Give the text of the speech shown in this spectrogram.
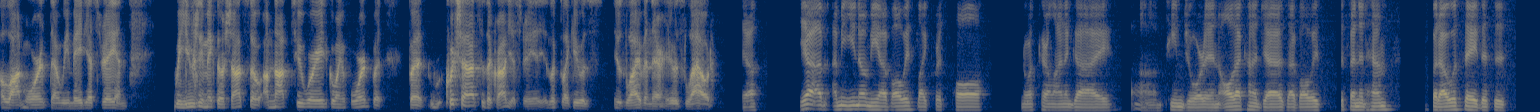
a lot more than we made yesterday, and we usually make those shots, so I'm not too worried going forward. But but quick shout out to the crowd yesterday. It looked like it was it was live in there. It was loud. Yeah. Yeah, I, I mean, you know me. I've always liked Chris Paul, North Carolina guy, um, Team Jordan, all that kind of jazz. I've always defended him, but I would say this is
